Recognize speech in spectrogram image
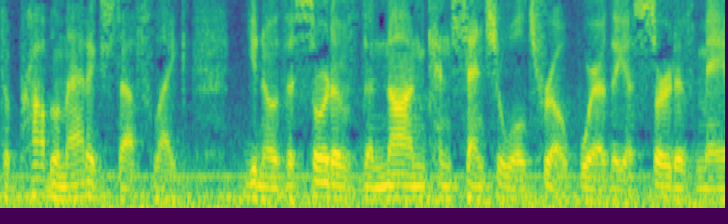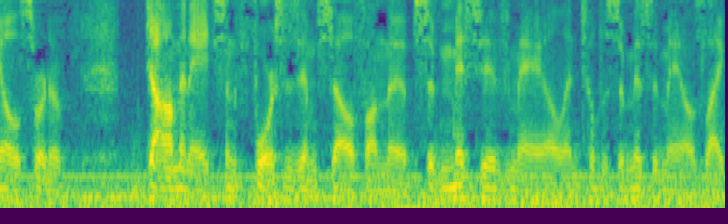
the problematic stuff, like, you know, the sort of the non consensual trope where the assertive male sort of dominates and forces himself on the submissive male until the submissive male is like,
